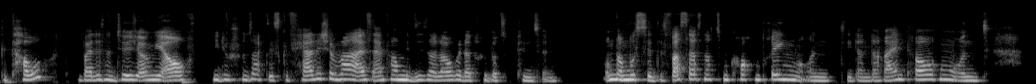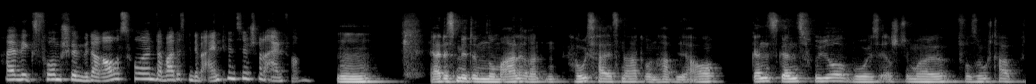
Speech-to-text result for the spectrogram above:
getaucht, weil das natürlich irgendwie auch, wie du schon sagtest, gefährlicher war, als einfach mit dieser Lauge darüber zu pinseln. Und man musste das Wasser noch zum Kochen bringen und die dann da reintauchen und halbwegs formschön wieder rausholen. Da war das mit dem Einpinseln schon einfacher. Mhm. Ja, das mit dem normalen Haushaltsnatron habe ich auch ganz, ganz früher, wo ich das erste Mal versucht habe,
